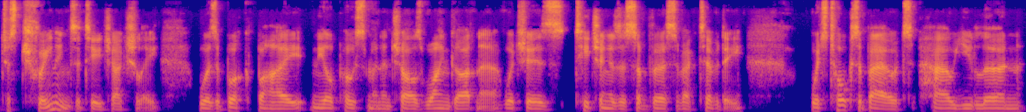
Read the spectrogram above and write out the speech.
just training to teach, actually, was a book by Neil Postman and Charles Weingartner, which is Teaching as a Subversive Activity which talks about how you learn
